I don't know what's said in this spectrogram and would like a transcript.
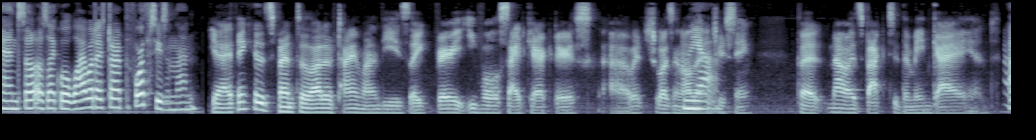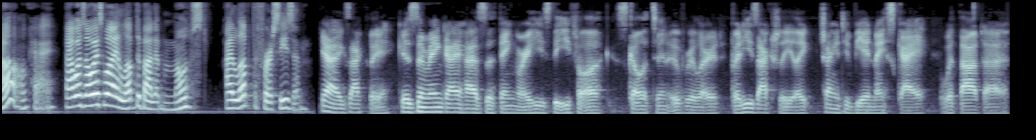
And so I was like, well, why would I start the fourth season then? Yeah, I think it spent a lot of time on these like very evil side characters, uh, which wasn't all Yeah. that interesting. But now it's back to the main guy, and Oh, okay. That was always what I loved about it most. I loved the first season. yeah, exactly. Because the main guy has the thing where he's the evil skeleton overlord, but he's actually like trying to be a nice guy without uh,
